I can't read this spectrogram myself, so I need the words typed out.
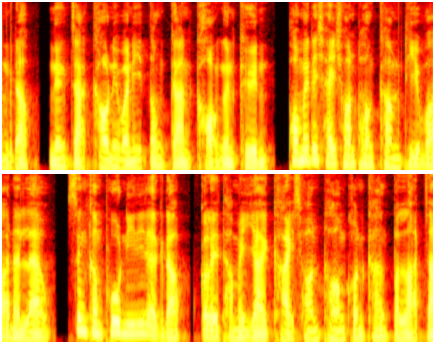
ำครับ เนื่องจากเขาในวันนี้ต้องการขอเงินคืนพราะไม่ได้ใช้ช้อนทองคำที่ว่านั้นแล้ว ซึ่งคำพูดนี้นี่แหละครับ ก็เลยทำให้ยายขายช้อนทองค่อนข้างประหลาดใจ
